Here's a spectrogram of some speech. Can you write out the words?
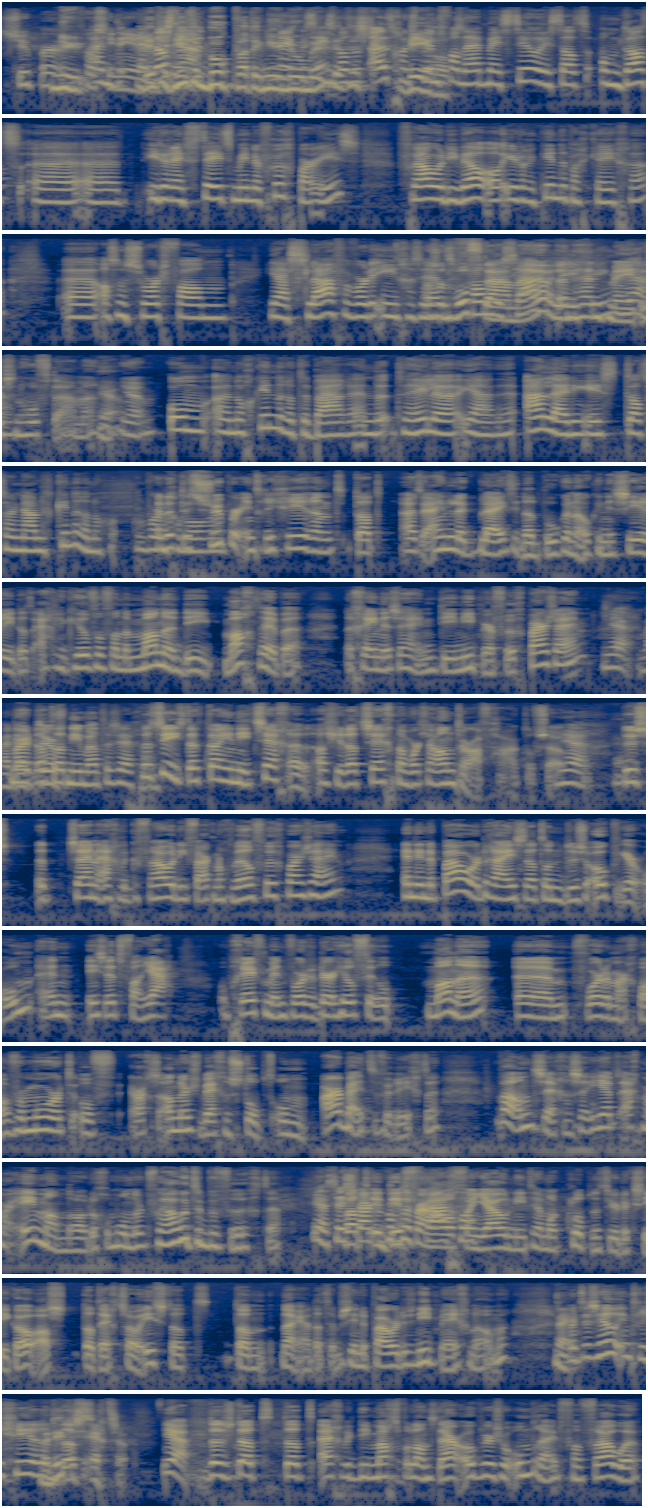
Super Nu, fascinerend. En Dit is niet ja. een boek wat ik nu nee, noem. precies, want is het uitgangspunt wereld. van het meest stil is dat omdat eh, eh, iedereen steeds minder vruchtbaar is, vrouwen die wel al eerder een kind hebben gekregen, eh, als een soort van ja, slaven worden ingezet Als een van de hofdame, een handmaid ja, is een hofdame. Ja. Ja. om eh, nog kinderen te baren. En de, de hele ja, de aanleiding is dat er nauwelijks kinderen nog worden En het is geboren. super intrigerend dat uiteindelijk blijkt in dat boek en ook in de serie dat eigenlijk heel veel van de mannen die macht hebben, degene zijn die niet meer vruchtbaar zijn. Ja, maar, Maar dat dat durft dat- niemand te zeggen. Precies, dat kan je niet zeggen. Als je dat zegt, dan wordt je hand eraf gehakt of zo. Ja. Dus het zijn eigenlijk vrouwen die vaak nog wel vruchtbaar zijn. En in de power draaien ze dat dan dus ook weer om. En is het van ja, op een gegeven moment worden er heel veel mannen ehm, worden maar gewoon vermoord of ergens anders weggestopt om arbeid te verrichten. Want zeggen ze, je hebt eigenlijk maar één man nodig om 100 vrouwen te bevruchten. Ja, Wat in dit de verhaal vraag van jou niet helemaal klopt natuurlijk, Sico. Als dat echt zo is, dat, dan, nou ja, dat hebben ze in de Power dus niet meegenomen. Maar het is heel intrigerend. Maar dit dat, is echt zo. Ja, dus dat, dat eigenlijk die machtsbalans daar ook weer zo omdraait. Van vrouwen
